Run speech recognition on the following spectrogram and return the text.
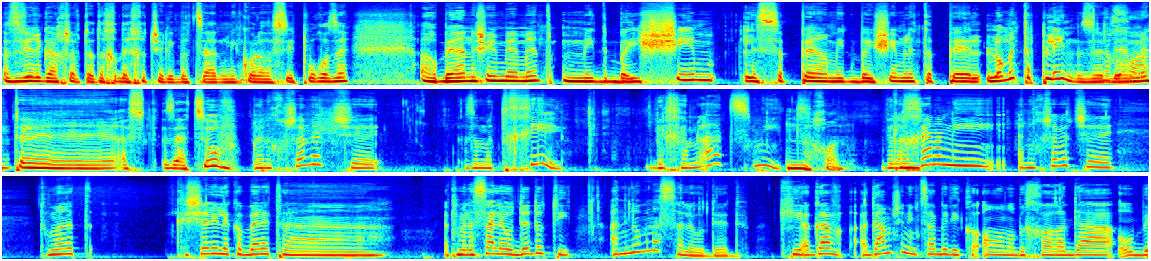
עזבי רגע עכשיו את הדכדכת שלי בצד מכל הסיפור הזה, הרבה אנשים באמת מתביישים לספר, מתביישים לטפל, לא מטפלים, זה נכון. באמת, אה, זה עצוב. ואני חושבת שזה מתחיל בחמלה עצמית. נכון. ולכן אני, אני חושבת ש... את אומרת, קשה לי לקבל את ה... את מנסה לעודד אותי. אני לא מנסה לעודד. כי אגב, אדם שנמצא בדיכאון או בחרדה, או ב...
